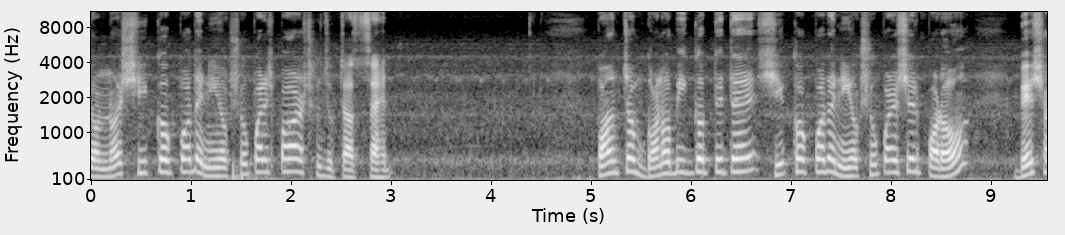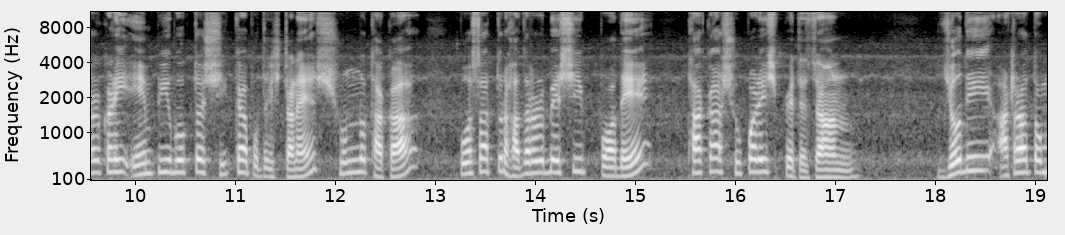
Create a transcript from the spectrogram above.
জন্য শিক্ষক পদে নিয়োগ সুপারিশ পাওয়ার সুযোগ চাচ্ছেন। পঞ্চম গণবিজ্ঞপ্তিতে শিক্ষক পদে নিয়োগ সুপারিশের পরও বেসরকারি এমপিভুক্ত শিক্ষা প্রতিষ্ঠানে শূন্য থাকা পঁচাত্তর হাজারের বেশি পদে থাকা সুপারিশ পেতে চান। যদি আঠারোতম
